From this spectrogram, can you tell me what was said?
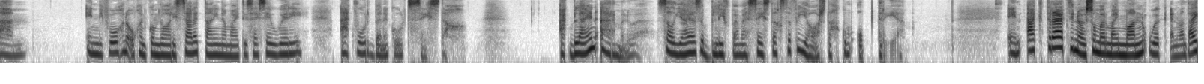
Um en die volgende oggend kom daar dieselfde tannie na my toe. Sy sê: "Hoorie, ek word binnekort 60. Ek bly in Ermelo. Sal jy asseblief by my 60ste verjaarsdag kom optree?" En ek trek toe nou sommer my man ook in want hy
